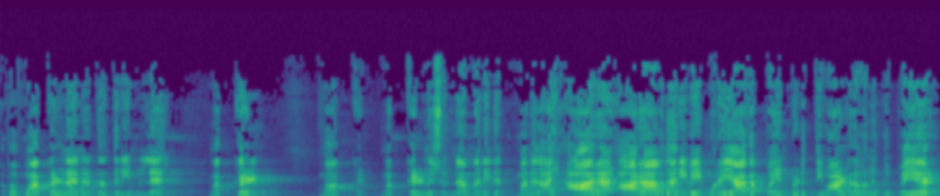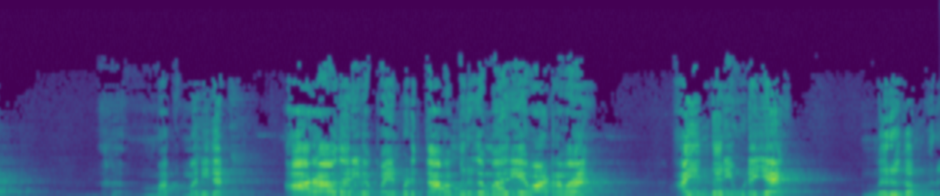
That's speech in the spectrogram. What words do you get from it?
அப்ப மக்கள்னா என்ன தெரியுமில்ல? மக்கள் மாக்கள். மக்கள்னு சொன்னா மனிதன். மன ஆறாவது அறிவை முறையாக பயன்படுத்தி வாழ்றவனுக்கு பெயர் மனிதன். ஆறாவது அறிவை பயன்படுத்தாம மிருகம் மாதிரியே வாழ்றவன் ஐந்தறி உடைய மிருகம்ங்கிற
